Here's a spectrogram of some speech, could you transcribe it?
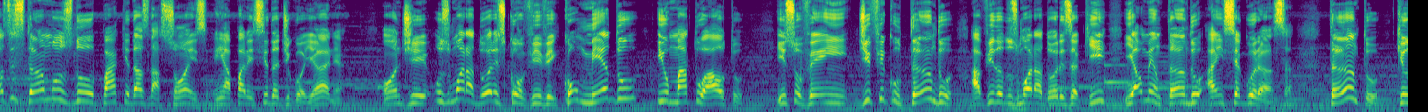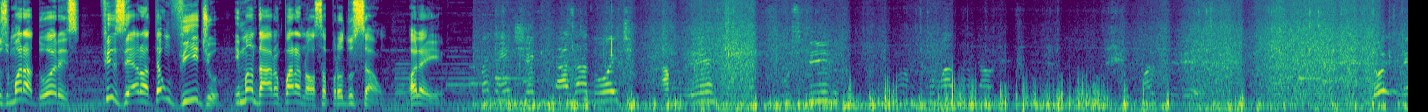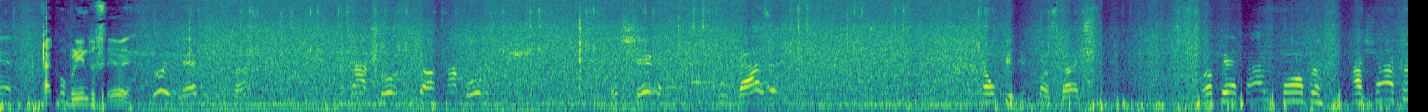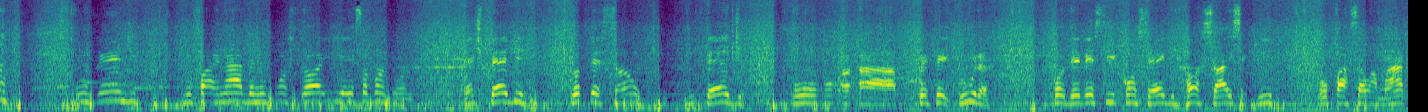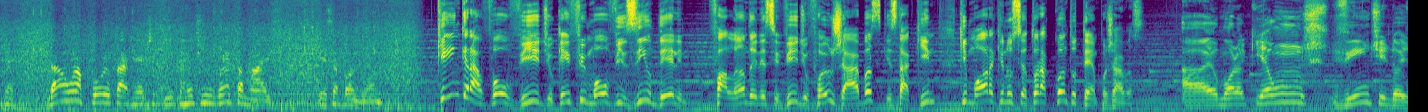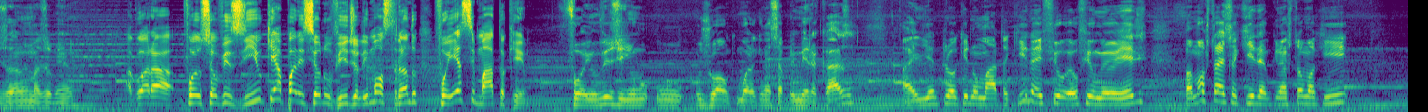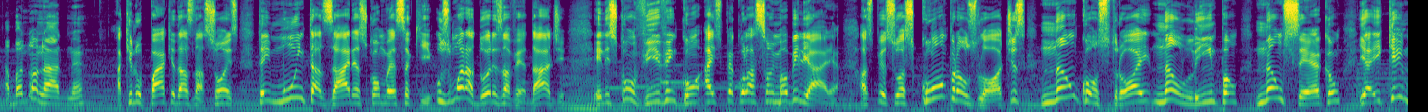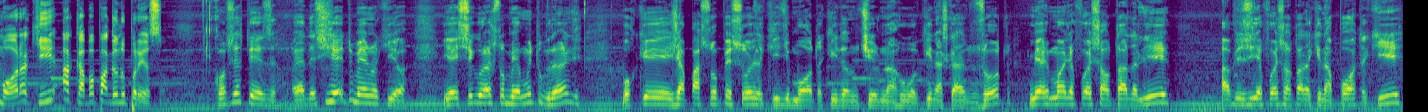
Nós estamos no Parque das Nações, em Aparecida de Goiânia, onde os moradores convivem com medo e o mato alto. Isso vem dificultando a vida dos moradores aqui e aumentando a insegurança. Tanto que os moradores fizeram até um vídeo e mandaram para a nossa produção. Olha aí. Quando a gente chega em casa à noite, a mulher, os filhos, no mato legal desse. Olha pra você ver. Dois metros, Tá cobrindo seu, velho. dois metros de distância. Agachou aqui, ó, acabou. Gente chega em casa, é um perigo constante. O proprietário compra a chácara, não vende, não faz nada, não constrói e é esse abandono. A gente pede proteção pede a prefeitura poder ver se consegue roçar isso aqui ou passar uma máquina, dar um apoio pra gente aqui, que a gente não aguenta mais esse abandono. Quem gravou o vídeo, quem filmou o vizinho dele falando aí nesse vídeo foi o Jarbas, que está aqui, que mora aqui no setor há quanto tempo, Jarbas? Ah, eu moro aqui há uns 22 anos, mais ou menos. Agora, foi o seu vizinho quem apareceu no vídeo ali mostrando, foi esse mato aqui. Foi o vizinho, o, o João, que mora aqui nessa primeira casa. Aí ele entrou aqui no mato aqui, né? E eu filmei ele para mostrar isso aqui, né? Porque nós estamos aqui abandonados, né? Aqui no Parque das Nações tem muitas áreas como essa aqui. Os moradores, na verdade, eles convivem com a especulação imobiliária. As pessoas compram os lotes, não constroem, não limpam, não cercam e aí quem mora aqui acaba pagando o preço. Com certeza. É desse jeito mesmo aqui, ó. E a insegurança também é muito grande, porque já passou pessoas aqui de moto aqui dando tiro na rua, aqui nas casas dos outros. Minha irmã já foi assaltada ali, a vizinha foi assaltada aqui na porta aqui.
